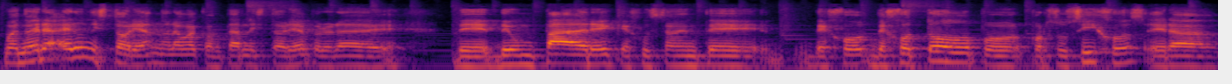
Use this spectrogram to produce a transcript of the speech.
bueno, era, era una historia, no le voy a contar la historia, pero era de, de, de un padre que justamente dejó, dejó todo por, por, sus hijos, era,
